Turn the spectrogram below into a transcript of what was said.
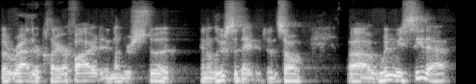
but rather clarified and understood and elucidated. And so uh, when we see that,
